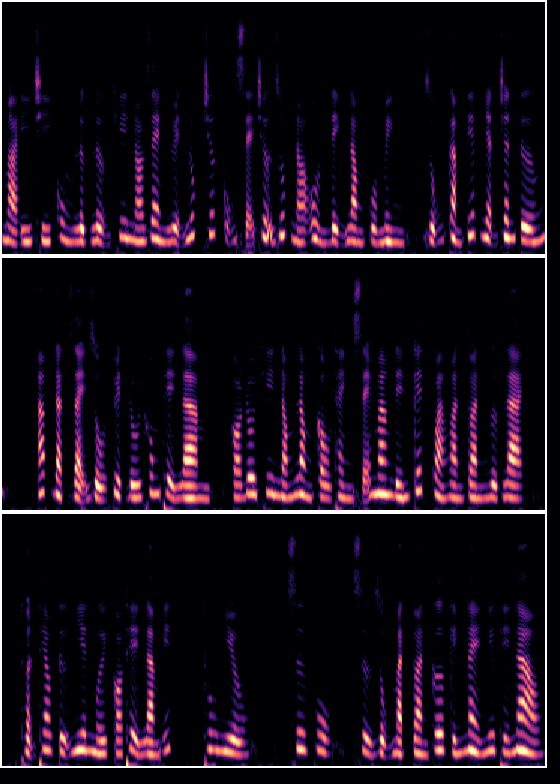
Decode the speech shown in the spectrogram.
Mà ý chí cùng lực lượng khi nó rèn luyện lúc trước cũng sẽ trợ giúp nó ổn định lòng của mình, dũng cảm tiếp nhận chân tướng. Áp đặt dạy dỗ tuyệt đối không thể làm, có đôi khi nóng lòng cầu thành sẽ mang đến kết quả hoàn toàn ngược lại. Thuận theo tự nhiên mới có thể làm ít, thu nhiều. Sư phụ, sử dụng mặt toàn cơ kính này như thế nào?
